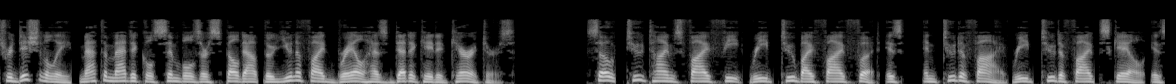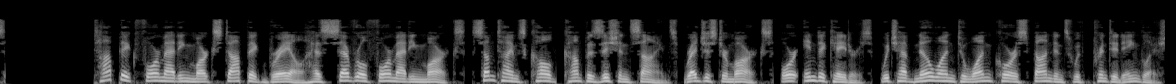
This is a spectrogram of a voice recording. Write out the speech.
Traditionally, mathematical symbols are spelled out though unified Braille has dedicated characters. So, 2 times 5 feet read 2 by 5 foot is, and 2 to 5 read 2 to 5 scale is Topic formatting marks Topic Braille has several formatting marks, sometimes called composition signs, register marks, or indicators, which have no one-to-one -one correspondence with printed English.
